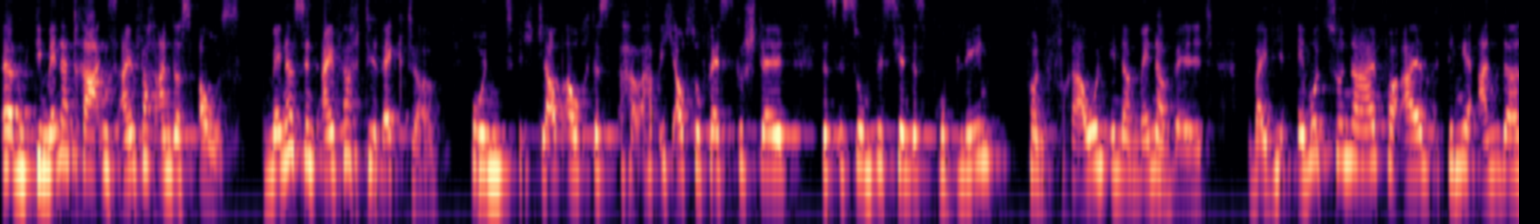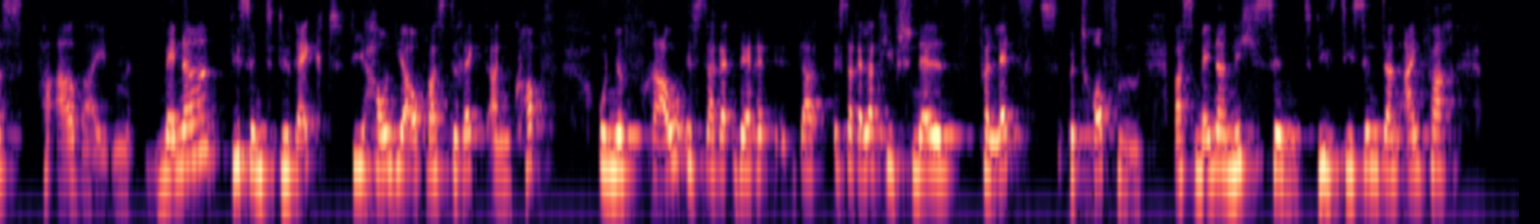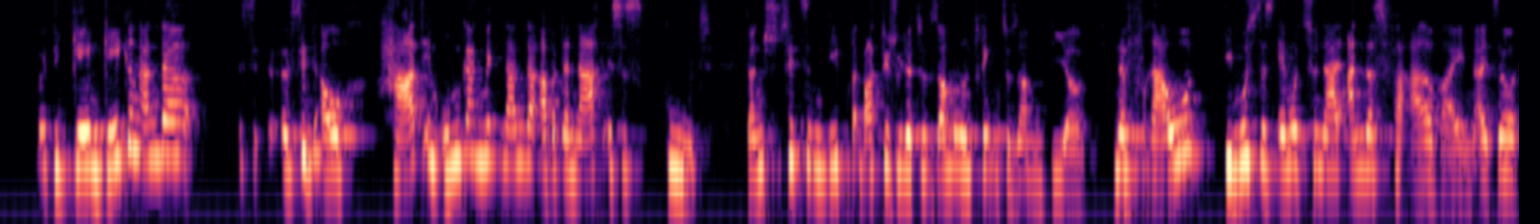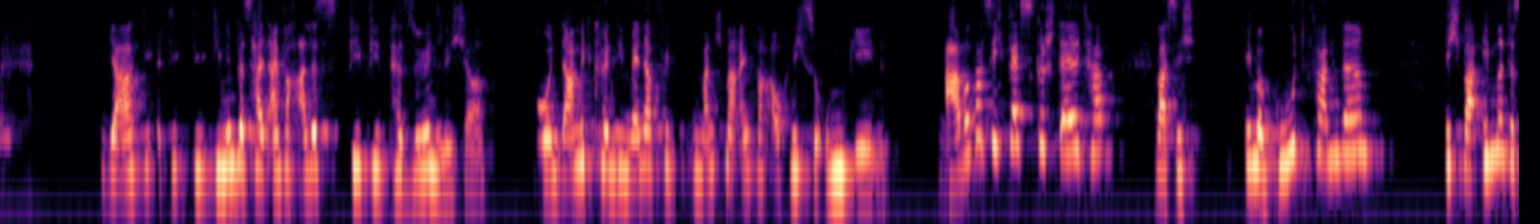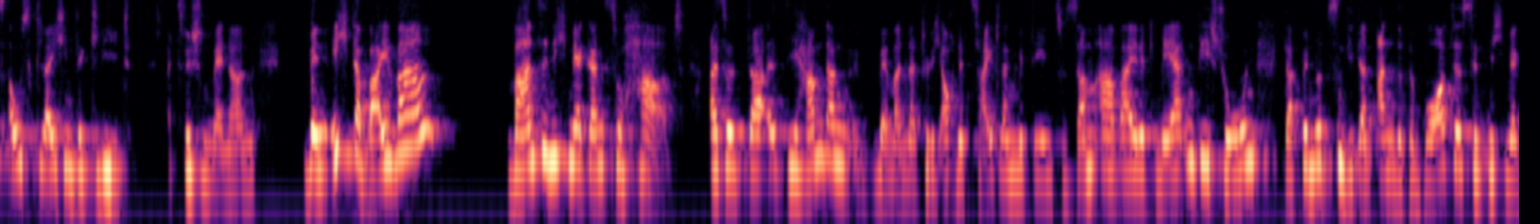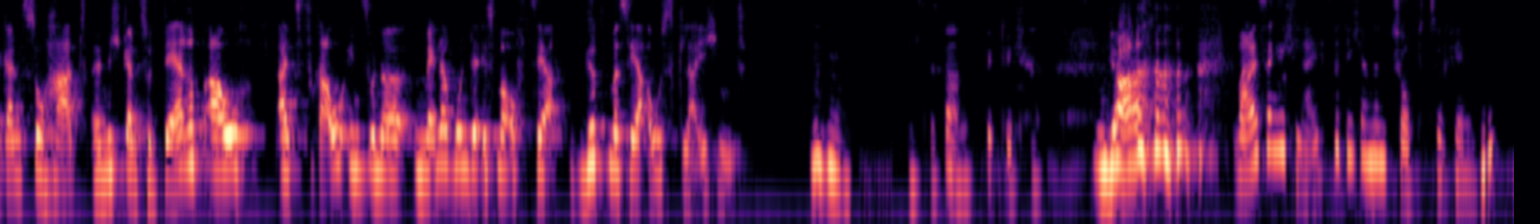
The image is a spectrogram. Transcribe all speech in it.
Ähm, die Männer tragen es einfach anders aus. Männer sind einfach direkter. Und ich glaube auch, das habe ich auch so festgestellt, das ist so ein bisschen das Problem von Frauen in der Männerwelt, weil die emotional vor allem Dinge anders verarbeiten. Männer, die sind direkt, die hauen dir auch was direkt an den Kopf. Und eine Frau ist da, der, da, ist da relativ schnell verletzt, betroffen, was Männer nicht sind. Die, die sind dann einfach, die gehen gegeneinander sind auch hart im Umgang miteinander, aber danach ist es gut. Dann sitzen die praktisch wieder zusammen und trinken zusammen Bier. Eine Frau, die muss das emotional anders verarbeiten. Also ja, die, die, die, die nimmt das halt einfach alles viel, viel persönlicher. Und damit können die Männer manchmal einfach auch nicht so umgehen. Aber was ich festgestellt habe, was ich immer gut fand, ich war immer das ausgleichende Glied zwischen Männern. Wenn ich dabei war, waren sie nicht mehr ganz so hart. Also da, die haben dann, wenn man natürlich auch eine Zeit lang mit denen zusammenarbeitet, merken die schon, da benutzen die dann andere Worte, sind nicht mehr ganz so hart, äh, nicht ganz so derb auch. Als Frau in so einer Männerrunde ist man oft sehr, wirkt man sehr ausgleichend. Mhm. Interessant, wirklich. Ja. War es eigentlich leicht für dich, einen Job zu finden?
